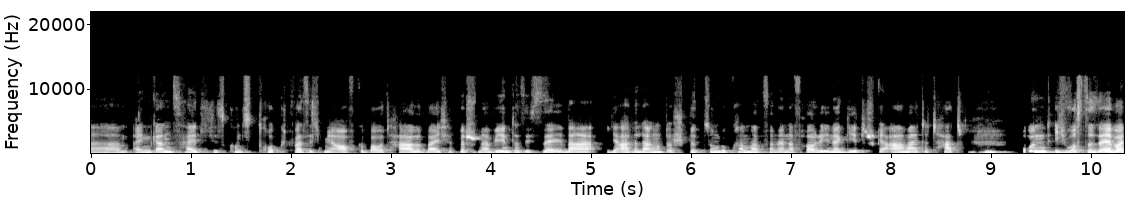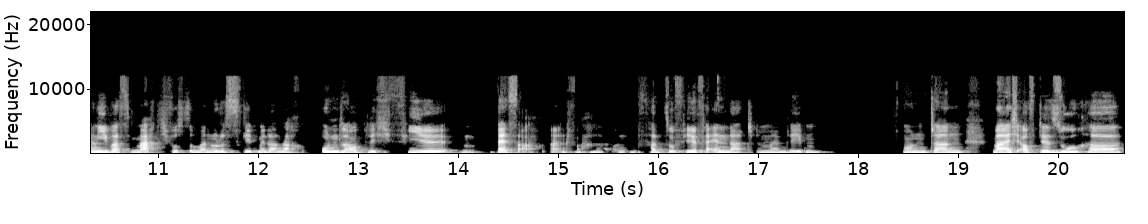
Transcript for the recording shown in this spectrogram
ähm, ein ganzheitliches Konstrukt, was ich mir aufgebaut habe, weil ich habe ja schon erwähnt, dass ich selber jahrelang Unterstützung bekommen habe von einer Frau, die energetisch gearbeitet hat. Mhm. Und ich wusste selber nie, was sie macht. Ich wusste immer nur, dass es geht mir danach unglaublich viel besser einfach. Mhm. Und es hat so viel verändert in meinem Leben. Und dann war ich auf der Suche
